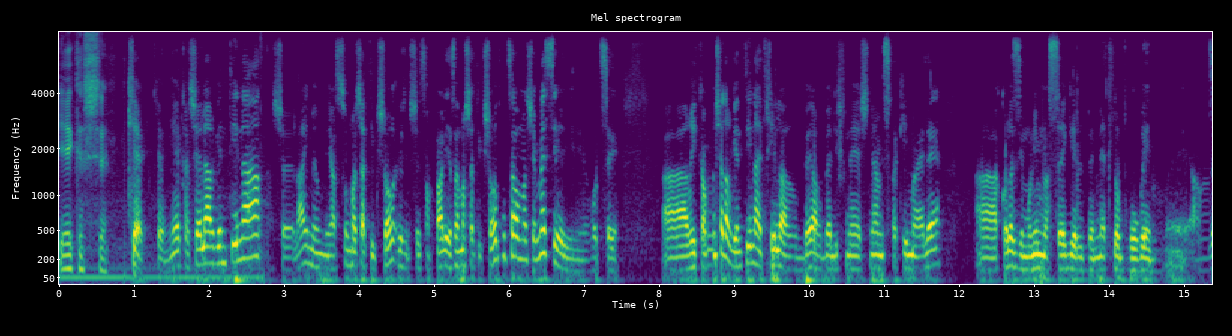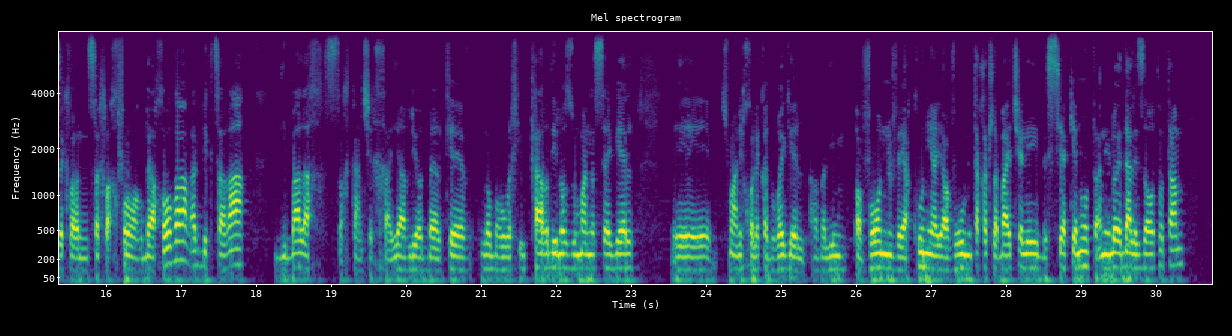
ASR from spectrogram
יהיה קשה. כן, כן, יהיה קשה לארגנטינה, השאלה אם הם יעשו מה שהתקשורת, שסמפלי יעשה מה שהתקשורת רוצה או מה שמסי רוצה. הריקבון של ארגנטינה התחיל הרבה הרבה לפני שני המשחקים האלה. כל הזימונים לסגל באמת לא ברורים. אה, זה כבר נצטרך לחפור הרבה אחורה, רק בקצרה, דיבלח, שחקן שחייב להיות בהרכב, לא ברור איך איקרדי לא זומן לסגל. אה, אני חולה כדורגל, אבל אם פבון ואקוניה יעברו מתחת לבית שלי, בשיא הכנות, אני לא אדע לזהות אותם.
